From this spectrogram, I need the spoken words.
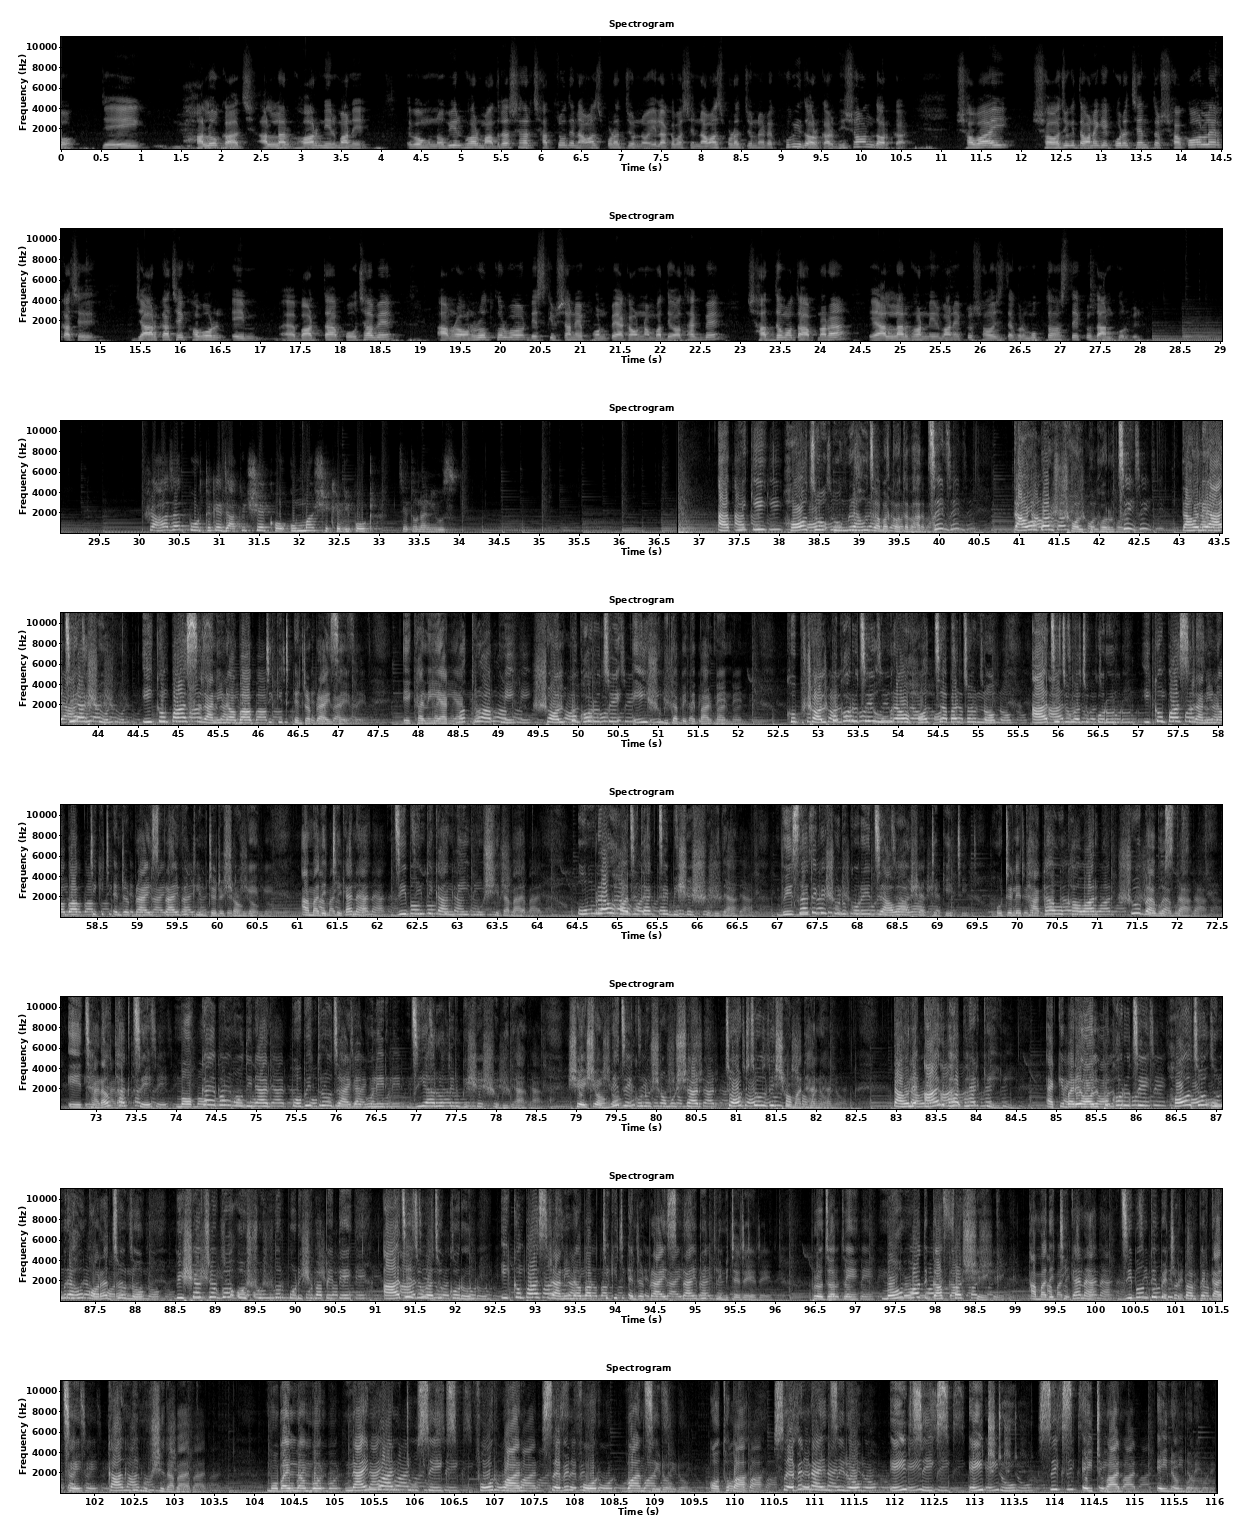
যে এই ভালো কাজ, আল্লাহর ঘর নির্মাণে এবং নবীর ঘর মাদ্রাসার ছাত্রদের নামাজ পড়ার জন্য, এলাকাবাসীর নামাজ পড়ার জন্য এটা খুবই দরকার, ভীষণ দরকার। সবাই সহযোগিতা অনেকে করেছেন, তো সকলের কাছে, যার কাছে খবর এই বার্তা পৌঁছাবে, আমরা অনুরোধ করব ডেসক্রিপশানে ফোনপে অ্যাকাউন্ট নাম্বার দেওয়া থাকবে। সাধ্যমতো আপনারা এই আল্লাহর ঘর নির্মাণে একটু সহযোগিতা করুন মুক্ত হস্তে একটু দান করবেন। শাহজাদপুর থেকে জাকির শেখ ও উম্মার শেখের রিপোর্ট চেতনা নিউজ। আপনি কি হজ ও উমরাহ যাবার কথা ভাবছেন? তাও আবার স্বল্প খরচে? তাহলে আজই আসুন ইকোপাস রানী নবাব টিকিট এন্টারপ্রাইজে। এখানে একমাত্র আপনি স্বল্প খরচে এই সুবিধা পেতে পারবেন। খুব স্বল্প খরচে উমরাহ হজ যাবার জন্য আজই যোগাযোগ করুন Ecopass Rani Nawab ticket enterprise private লিমিটেডের সঙ্গে। আমাদের ঠিকানা জীবন্তী কান্দি মুর্শিদাবাদ। উমরাও হজে থাকছে বিশেষ সুবিধা। ভিসা থেকে শুরু করে যাওয়া আসার টিকিট হোটেলে থাকা ও খাওয়ার সুব্যবস্থা। এছাড়াও থাকছে মক্কা এবং মদিনার পবিত্র জায়গাগুলির জিয়ারতের বিশেষ সুবিধা। সেই সঙ্গে যে কোনো সমস্যার চটজলদি সমাধানও তাহলে আর ভাবনার কি? একেবারে অল্প খরচে হজ ও উমরাহ করার জন্য বিশ্বাসযোগ্য ও সুন্দর পরিষেবা পেতে আজই যোগাযোগ করুন Ecopass Rani Nawab ticket enterprise private লিমিটেডে প্রযত্নে মোহাম্মদ গাফফার শেখ। আমাদের ঠিকানা জীবন্তী পেট্রোল পাম্পের কাছে Kandi Murshidabad. Mobile number nine one two six four one seven four one zero অথবা seven nine zero eight six eight two six eight one এই নম্বরে।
